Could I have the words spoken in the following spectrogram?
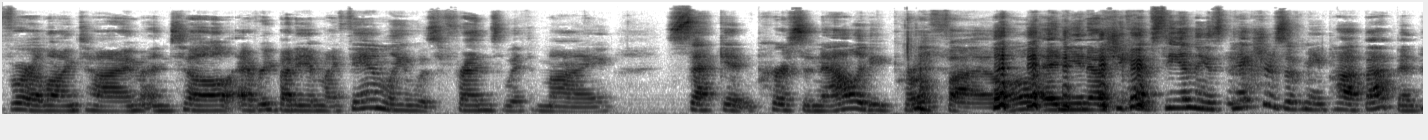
for a long time until everybody in my family was friends with my second personality profile. And you know she kept seeing these pictures of me pop up and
